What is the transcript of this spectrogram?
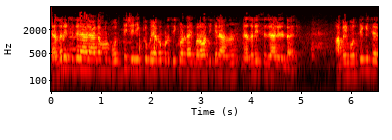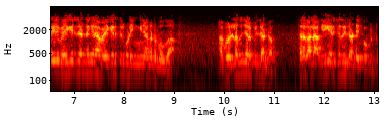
നെതറിസ്ഥിതിലാലാകുമ്പോൾ ബുദ്ധി ശരിക്കും ഉപയോഗപ്പെടുത്തിക്കൊണ്ടായി പ്രവർത്തിക്കലാന്ന് നെതറിസ്ഥിതിലാലുണ്ടായി അപ്പൊ ഈ ബുദ്ധിക്ക് ചെറിയൊരു വൈകല്യം ഉണ്ടെങ്കിൽ ആ വൈകല്യത്തിൽ കൂടി ഇങ്ങനെ അങ്ങോട്ട് പോവുക. അപ്പൊ ഉള്ളതും ചിലപ്പോൾ ഇല്ലാണ്ടാവും. ഇത്ര കാലം അംഗീകരിച്ചതും ഇല്ലാണ്ടായി പോക്കുണ്ട്.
